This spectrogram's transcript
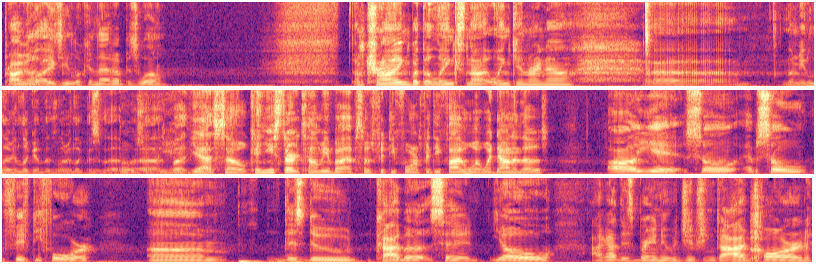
probably like busy looking that up as well. I'm trying, but the link's not linking right now. Uh, let me let me look at this. Let me look this up. Uh, but yeah, so can you start telling me about episodes 54 and 55 and what went down in those? Oh yeah, so episode fifty four, um, this dude Kaiba said, "Yo, I got this brand new Egyptian god card.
